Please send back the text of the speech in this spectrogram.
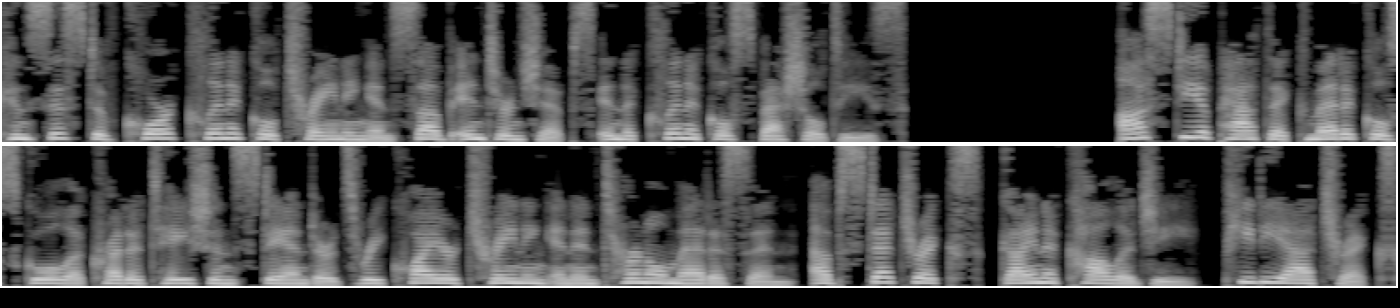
consist of core clinical training and sub-internships in the clinical specialties. Osteopathic medical school accreditation standards require training in internal medicine, obstetrics, gynecology, pediatrics,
